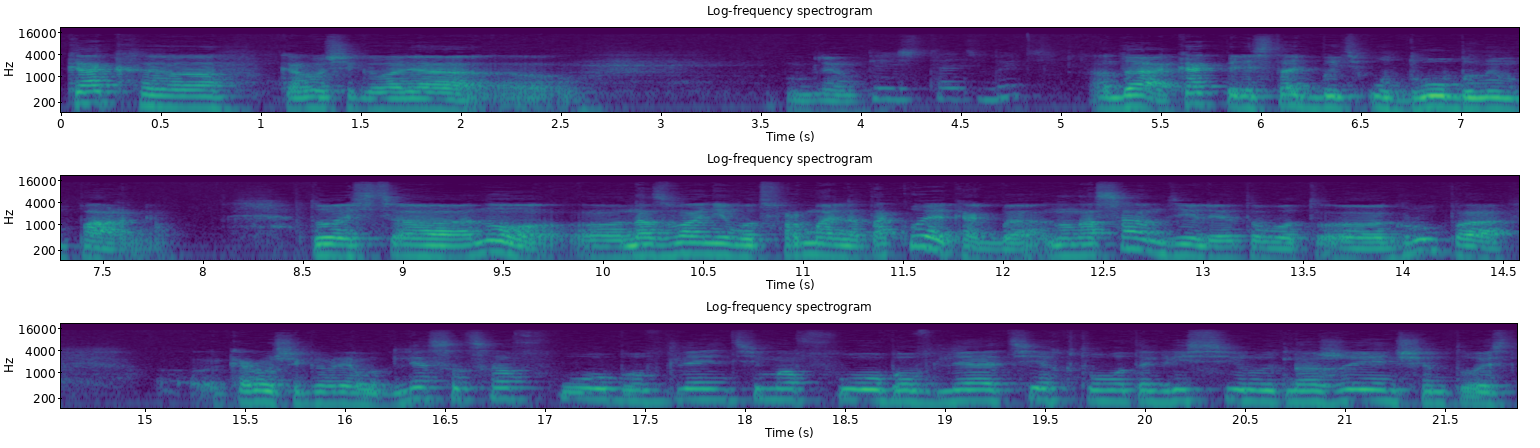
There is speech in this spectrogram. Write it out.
Как, э, короче говоря, э, блин. Перестать быть? Да, как перестать быть удобным парнем. То есть, ну, название вот формально такое, как бы, но на самом деле это вот группа короче говоря, вот для социофобов, для интимофобов, для тех, кто вот агрессирует на женщин, то есть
